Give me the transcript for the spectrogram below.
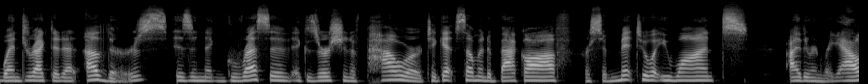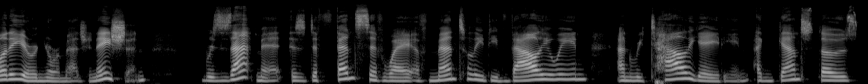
when directed at others, is an aggressive exertion of power to get someone to back off or submit to what you want, either in reality or in your imagination. Resentment is defensive way of mentally devaluing and retaliating against those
